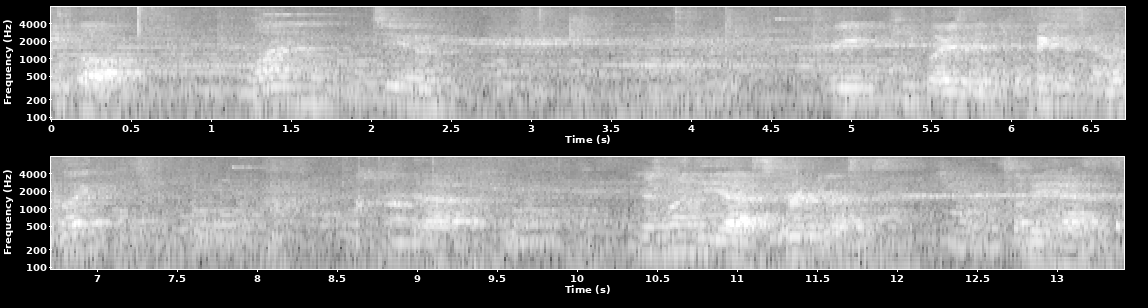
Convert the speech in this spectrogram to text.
people, one, two, three people is the, the it's going to look like. And uh, here's one of the uh, skirt dresses somebody has. It's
